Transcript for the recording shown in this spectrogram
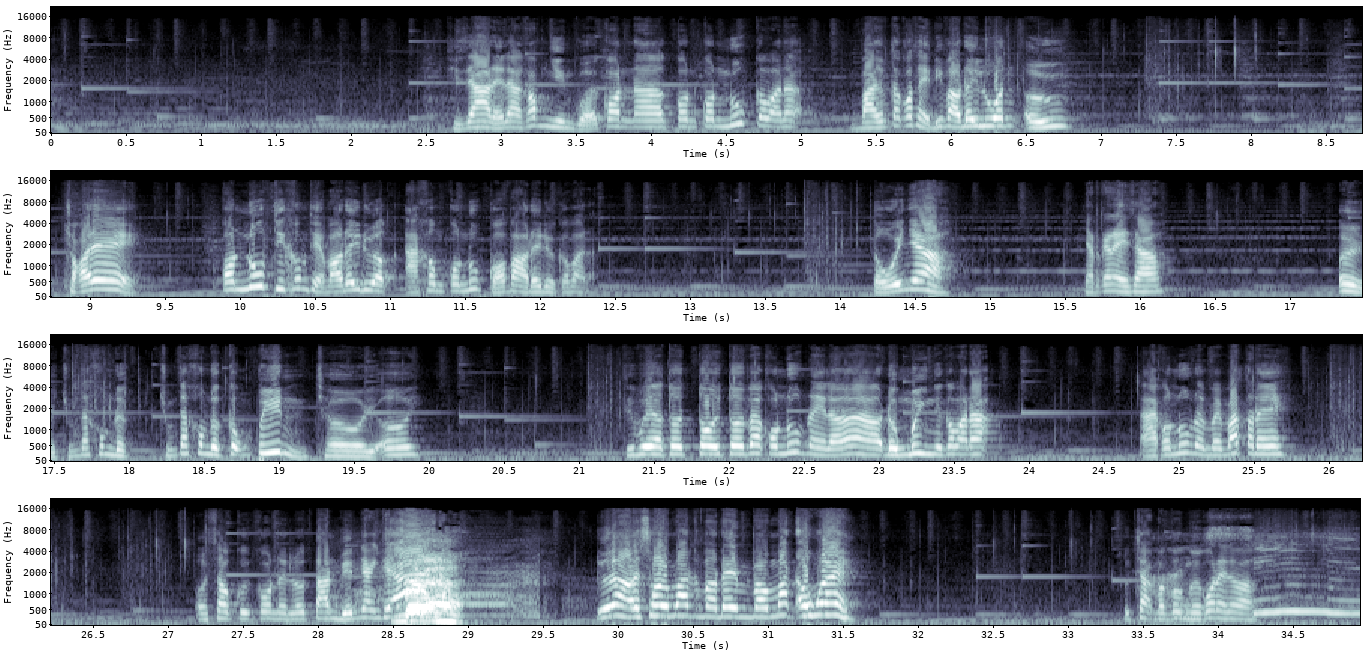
Thì ra đấy là góc nhìn của cái con uh, con con núp các bạn ạ. Và chúng ta có thể đi vào đây luôn. Ừ. Chói đi. Con núp thì không thể vào đây được. À không con núp có vào đây được các bạn ạ. Tối nha Nhặt cái này sao? Ê chúng ta không được Chúng ta không được cộng pin. Trời ơi. Thì bây giờ tôi tôi tôi và con núp này là đồng minh rồi các bạn ạ. À con núp này mày bắt tao đi. Ơ sao cái con này nó tan biến nhanh thế à? Đứa nào ấy soi mắt vào đèn vào mắt ông ơi Tôi chạm vào con người con này rồi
